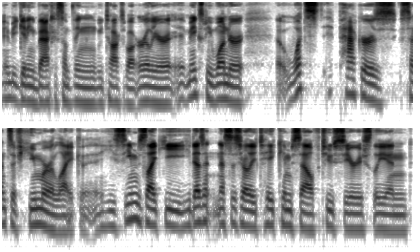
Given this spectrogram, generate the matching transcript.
maybe getting back to something we talked about earlier, it makes me wonder What's Packer's sense of humor like? He seems like he, he doesn't necessarily take himself too seriously and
